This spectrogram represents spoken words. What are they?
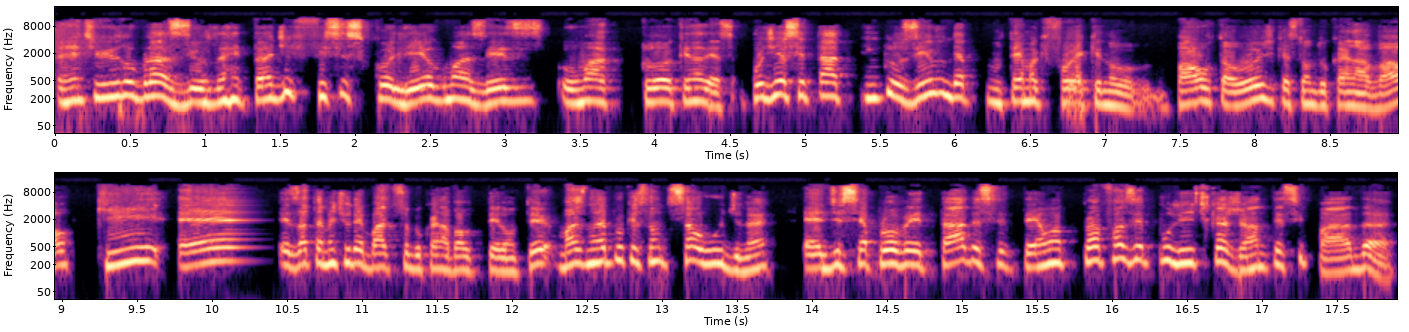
A gente vive no Brasil, né? Então é difícil escolher algumas vezes uma cloroquina dessa. Podia citar, inclusive, um tema que foi aqui no pauta hoje, questão do carnaval, que é exatamente o debate sobre o carnaval ter ou não ter, mas não é por questão de saúde, né? É de se aproveitar desse tema para fazer política já antecipada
